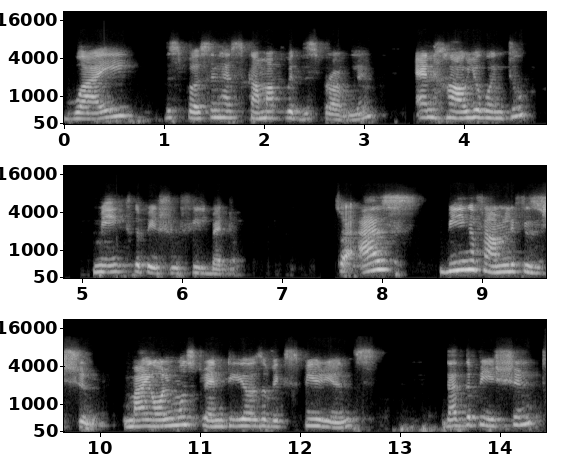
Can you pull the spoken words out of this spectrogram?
why this person has come up with this problem, and how you're going to make the patient feel better. So, as being a family physician, my almost 20 years of experience, that the patient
